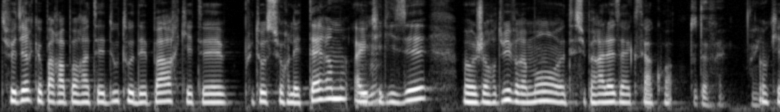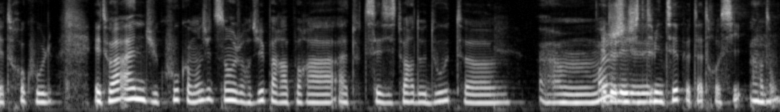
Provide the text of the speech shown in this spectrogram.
Tu veux dire que par rapport à tes doutes au départ, qui étaient plutôt sur les termes à Mhm. utiliser, bah, aujourd'hui, vraiment, tu es super à l'aise avec ça, quoi. tout à fait. oui. Ok, trop cool. Et toi, Anne, du coup, comment tu te sens aujourd'hui par rapport à, à toutes ces histoires de doute euh, Euh, moi, et de légitimité peut-être aussi? Pardon.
